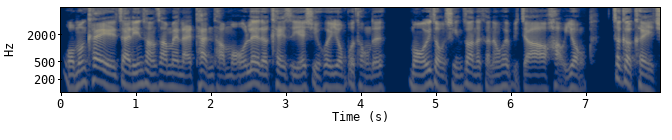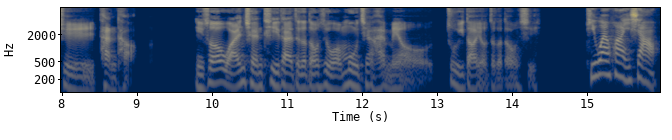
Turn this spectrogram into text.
我们可以在临床上面来探讨某一类的 case，也许会用不同的某一种形状的可能会比较好用。这个可以去探讨。你说完全替代这个东西，我目前还没有注意到有这个东西。题外话一下，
